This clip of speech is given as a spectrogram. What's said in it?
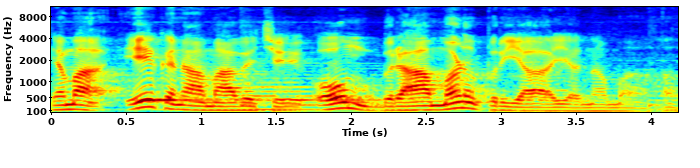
એમાં એક નામ આવે છે, ઓમ બ્રાહ્મણ પ્રિયાય નમઃ.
